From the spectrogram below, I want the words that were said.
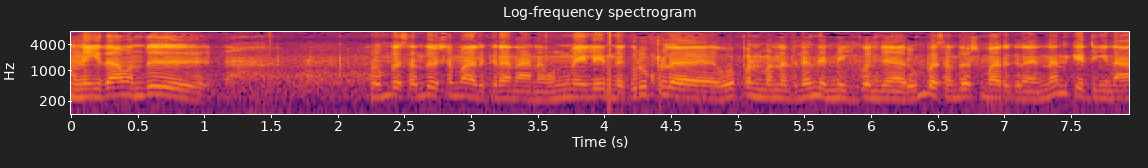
இன்னைக்கு தான் வந்து ரொம்ப சந்தோஷமாக இருக்கிறேன் நான். உண்மையிலே இந்த குரூப்பில் ஓப்பன் பண்ணதுலேருந்து இன்றைக்கி கொஞ்சம் ரொம்ப சந்தோஷமாக இருக்கிறேன். என்னன்னு கேட்டிங்கன்னா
